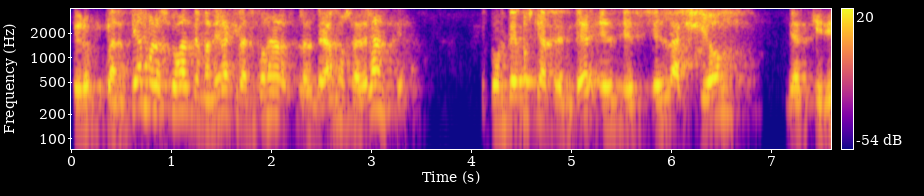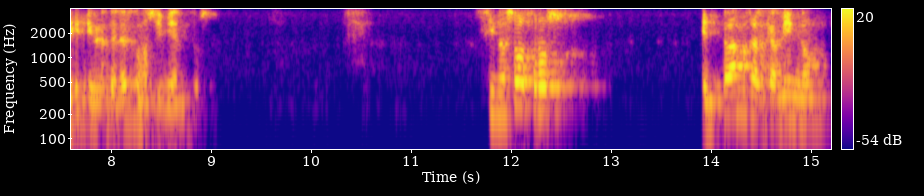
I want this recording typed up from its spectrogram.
pero planteamos las cosas de manera que las cosas las veamos adelante. Recordemos que aprender es, la acción de adquirir y de tener conocimientos. Si nosotros entramos al camino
